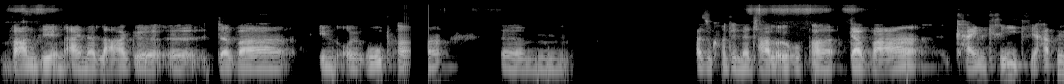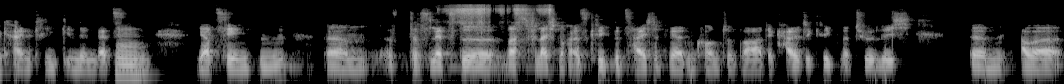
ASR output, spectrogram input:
waren wir in einer Lage, äh, da war in Europa, ähm, also Kontinentaleuropa, da war kein Krieg. Wir hatten keinen Krieg in den letzten hm. Jahrzehnten. Ähm, das letzte, was vielleicht noch als Krieg bezeichnet werden konnte, war der Kalte Krieg natürlich. Ähm, aber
